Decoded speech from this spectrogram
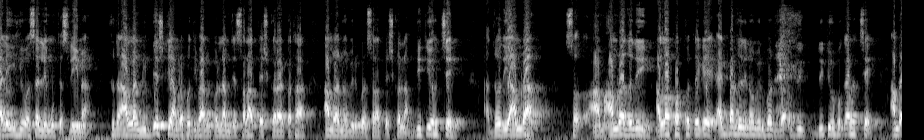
আলাইহি ওয়াসাল্লিমু তাসলিমা। সুতরাং আল্লাহর নির্দেশকে আমরা প্রতিপালন করলাম যে সালাদ পেশ করার কথা আমরা নবীর উপরে সালাদ পেশ করলাম। দ্বিতীয় হচ্ছে, যদি আমরা আমরা যদি আল্লাহর পক্ষ থেকে একবার যদি নবীর উপর দ্বিতীয় উপকার হচ্ছে, আমরা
